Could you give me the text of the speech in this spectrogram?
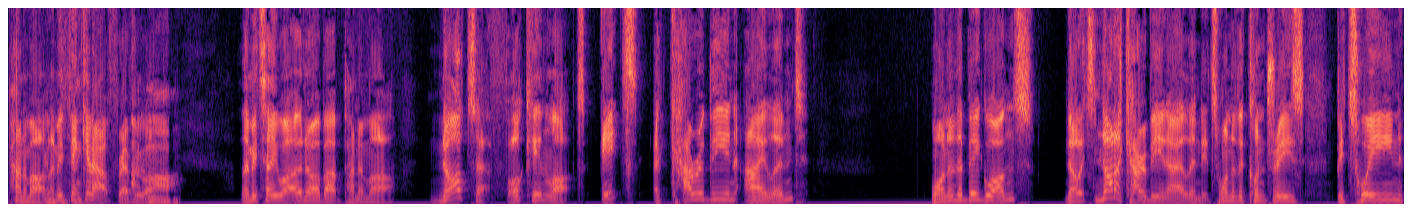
Panama. Let me think it out for everyone. Panama. Let me tell you what I know about Panama. Not a fucking lot. It's a Caribbean island, one of the big ones. No, it's not a Caribbean island. It's one of the countries between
